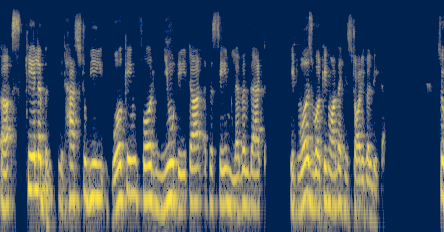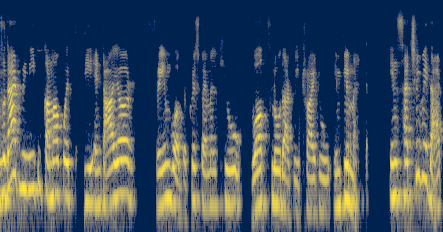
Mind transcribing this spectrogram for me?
uh, scalable. It has to be working for new data at the same level that it was working on the historical data. So for that, we need to come up with the entire framework, the CRISP MLQ workflow that we try to implement in such a way that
